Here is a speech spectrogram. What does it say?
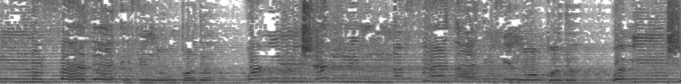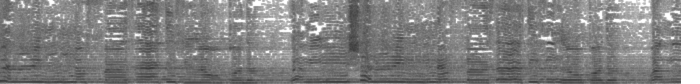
النفاثات في العقد ومن شر النفاثات في العقد ومن شر النفاثات في العقد ومن شر النفاثات في العقد ومن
